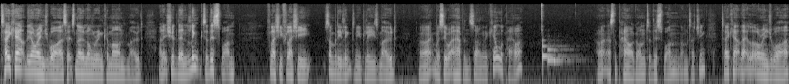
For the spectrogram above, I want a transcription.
Take out the orange wire so it's no longer in command mode. And it should then link to this one flashy flashy somebody link to me please mode alright and we'll see what happens so I'm going to kill the power alright that's the power gone to this one I'm touching take out that little orange wire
